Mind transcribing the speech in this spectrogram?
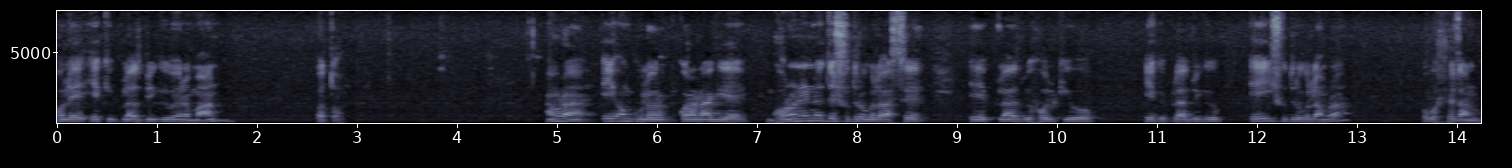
হলে এ কিউ প্লাস বি কিউবের মান কত? আমরা এই অঙ্কগুলো করার আগে ঘননির্ণয়ের যে সূত্রগুলো আছে A plus B whole cube A কে প্লাস বি কিউব এই সূত্রগুলো আমরা অবশ্যই জানব।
